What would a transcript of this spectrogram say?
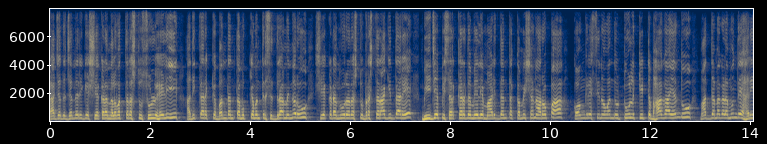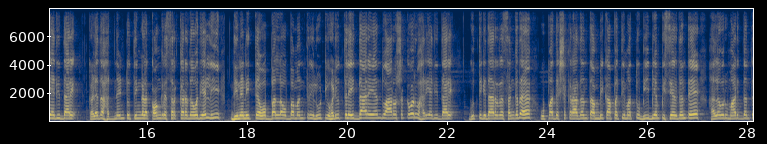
ರಾಜ್ಯದ ಜನರಿಗೆ ಶೇಕಡ ನಲವತ್ತರಷ್ಟು ಸುಳ್ಳು ಹೇಳಿ ಅಧಿಕಾರಕ್ಕೆ ಬಂದಂಥ ಮುಖ್ಯಮಂತ್ರಿ ಸಿದ್ದರಾಮಯ್ಯನವರು ಶೇಕಡ ನೂರರಷ್ಟು ಭ್ರಷ್ಟರಾಗಿದ್ದಾರೆ. ಬಿಜೆಪಿ ಸರ್ಕಾರದ ಮೇಲೆ ಮಾಡಿದ್ದಂಥ ಕಮಿಷನ್ ಆರೋಪ ಕಾಂಗ್ರೆಸ್ಸಿನ ಒಂದು ಟೂಲ್ ಕಿಟ್ ಭಾಗ ಎಂದು ಮಾಧ್ಯಮಗಳ ಮುಂದೆ ಹರಿಯದಿದ್ದಾರೆ. ಕಳೆದ ಹದಿನೆಂಟು ತಿಂಗಳ ಕಾಂಗ್ರೆಸ್ ಸರ್ಕಾರದ ಅವಧಿಯಲ್ಲಿ ದಿನನಿತ್ಯ ಒಬ್ಬಲ್ಲ ಒಬ್ಬ ಮಂತ್ರಿ ಲೂಟಿ ಹೊಡೆಯುತ್ತಲೇ ಇದ್ದಾರೆ ಎಂದು ಆರೋಶಕವರು ಹರಿಯದಿದ್ದಾರೆ. ಗುತ್ತಿಗೆದಾರರ ಸಂಘದ ಉಪಾಧ್ಯಕ್ಷಕರಾದಂಥ ಅಂಬಿಕಾಪತಿ ಮತ್ತು ಬಿಬಿಎಂಪಿ ಸೇರಿದಂತೆ ಹಲವರು ಮಾಡಿದ್ದಂಥ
